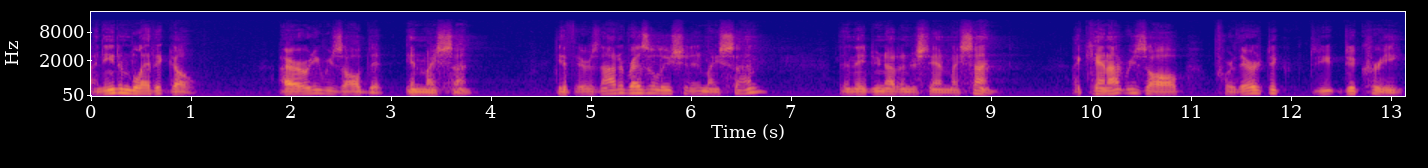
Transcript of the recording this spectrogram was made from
I need him to let it go. I already resolved it in my son. If there is not a resolution in my son, then they do not understand my Son. I cannot resolve for their de- de- decree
